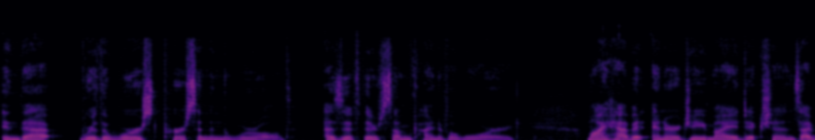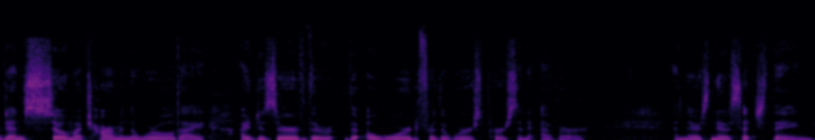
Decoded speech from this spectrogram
in that we're the worst person in the world as if there's some kind of award. My habit energy, my addictions, I've done so much harm in the world. I, I deserve the, the award for the worst person ever. And there's no such thing.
